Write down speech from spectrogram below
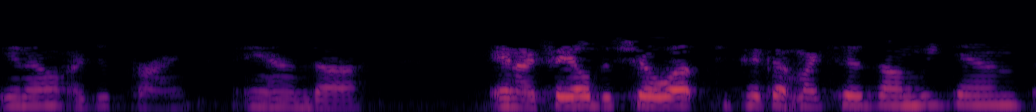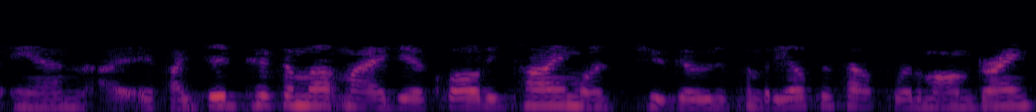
you know, I just drank, and uh, and I failed to show up to pick up my kids on weekends. And I, if I did pick them up, my idea of quality time was to go to somebody else's house where the mom drank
